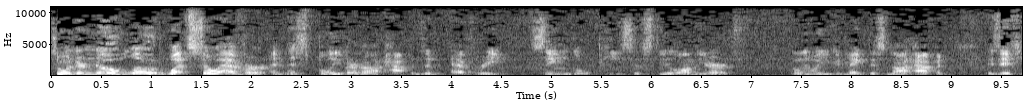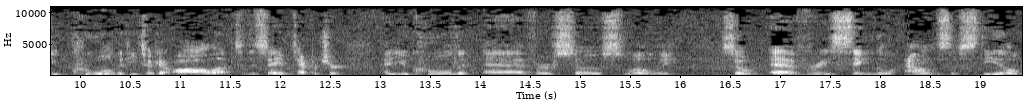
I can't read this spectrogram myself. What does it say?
So under no load whatsoever, and this, believe it or not, happens in every single piece of steel on the earth. The only way you can make this not happen is if you cooled, if you took it all up to the same temperature and you cooled it ever so slowly. So every single ounce of steel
